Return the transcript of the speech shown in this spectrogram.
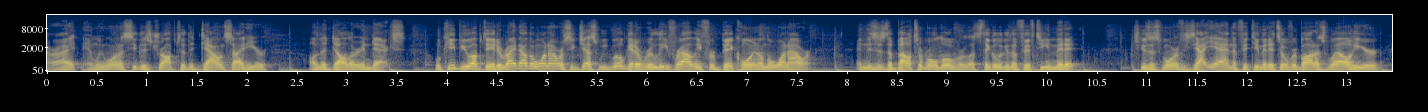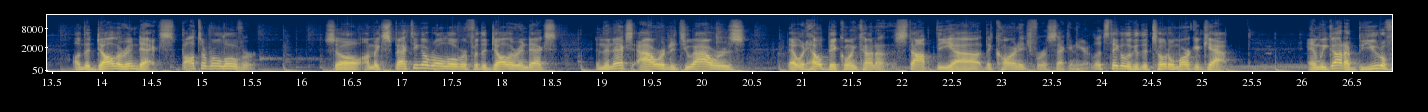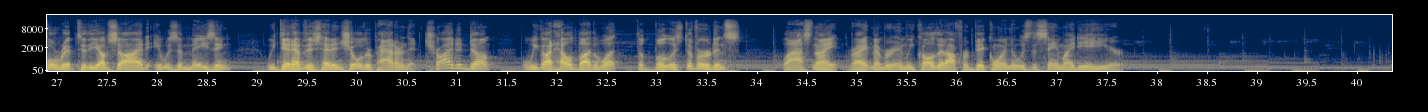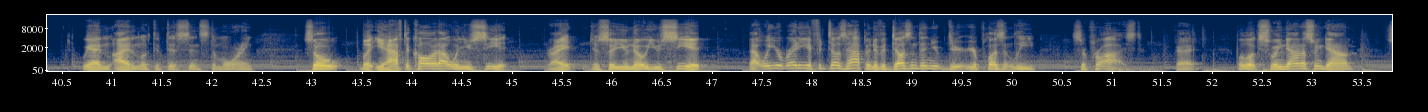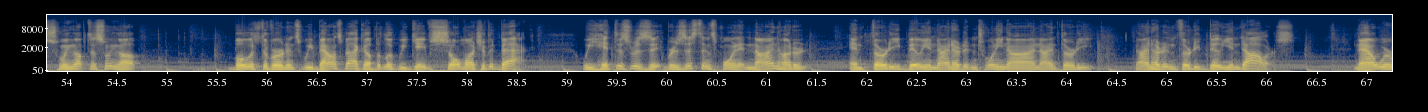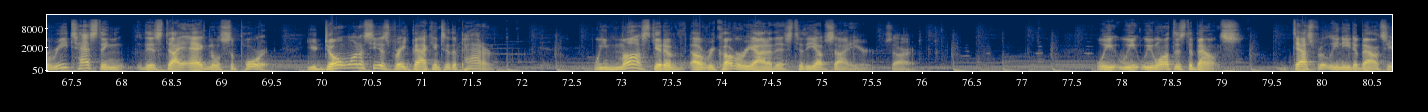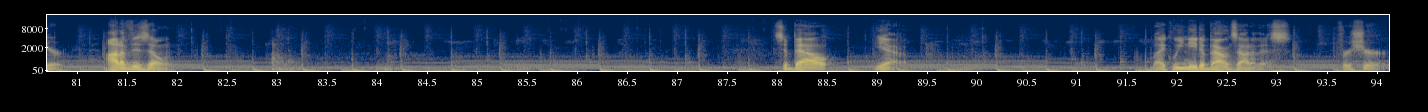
All right. And we want to see this drop to the downside here on the dollar index. We'll keep you updated. Right now, the one hour suggests we will get a relief rally for Bitcoin on the one hour. And this is about to roll over. Let's take a look at the 15 minute, gives us more of exact. Yeah, and the 15 minutes overbought as well here on the dollar index. About to roll over. So I'm expecting a rollover for the dollar index in the next hour to two hours that would help Bitcoin kind of stop the uh, the carnage for a second here. Let's take a look at the total market cap. And we got a beautiful rip to the upside. It was amazing. We did have this head and shoulder pattern that tried to dump, but we got held by the what? The bullish divergence last night, right? Remember? And we called it out for Bitcoin. It was the same idea here. We hadn't I hadn't looked at this since the morning. So, but you have to call it out when you see it right? Just so you know you see it. That way you're ready if it does happen. If it doesn't, then you're, you're pleasantly surprised. Okay. But look, swing down to swing down, swing up to swing up, bullish divergence. We bounce back up, but look, we gave so much of it back. We hit this resi- resistance point at 930 billion, 929, 930, 930 billion dollars. Now we're retesting this diagonal support. You don't want to see us break back into the pattern. We must get a, a recovery out of this to the upside here. Sorry. We, we, we want this to bounce. Desperately need a bounce here out of this zone. It's about, yeah. Like we need a bounce out of this for sure.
